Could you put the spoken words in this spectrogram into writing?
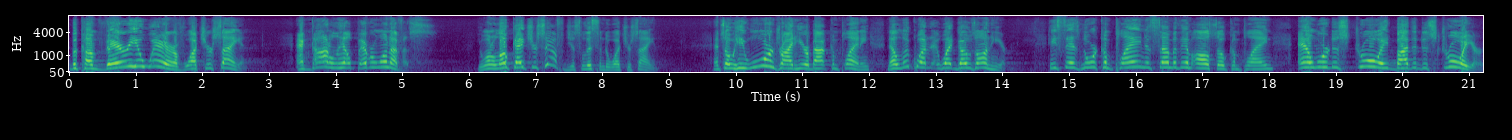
become very aware of what you're saying. And God will help every one of us. You want to locate yourself? Just listen to what you're saying. And so he warns right here about complaining. Now look what, what goes on here. He says, nor complain as some of them also complained and were destroyed by the destroyer.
